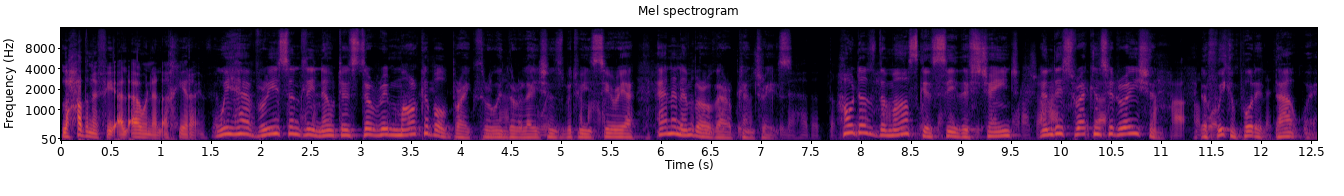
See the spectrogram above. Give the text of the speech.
لاحظنا في الآونة الأخيرة We have recently noticed a remarkable breakthrough in the relations between Syria and a number of Arab countries. How does Damascus see this change and this reconciliation, if we can put it that way,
